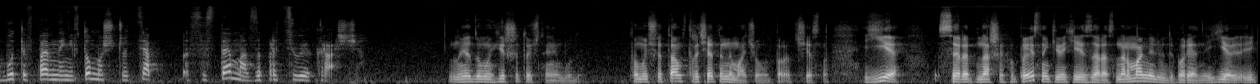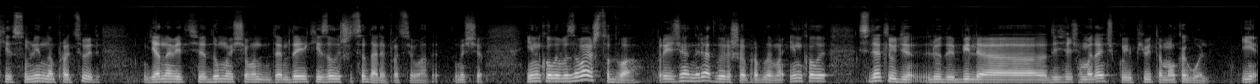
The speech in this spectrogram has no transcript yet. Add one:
бути впевнені в тому, що ця система запрацює краще? Ну, я думаю, гірше точно не буде. Тому що там втрачати нема чого, чесно. Є серед наших ППСників, які є зараз, нормальні люди порядні, є, які сумлінно працюють. Я навіть думаю, що вони деякі залишаться далі працювати. Тому що інколи визиваєш 102, приїжджає наряд, вирішує проблему. Інколи сидять люди, люди біля дитячого майданчику і п'ють там алкоголь. І,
